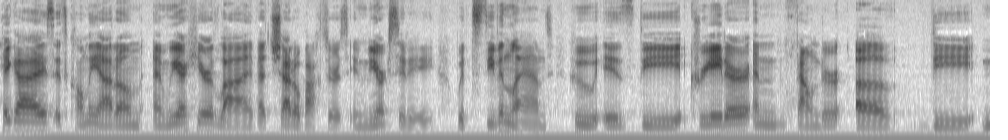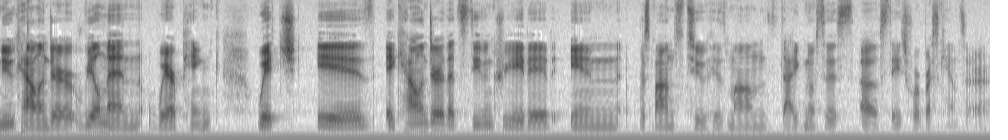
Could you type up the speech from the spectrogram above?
Hey guys, it's Call Me Adam, and we are here live at Shadow Boxers in New York City with Stephen Land, who is the creator and founder of the new calendar Real Men Wear Pink, which is a calendar that Stephen created in response to his mom's diagnosis of stage 4 breast cancer.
